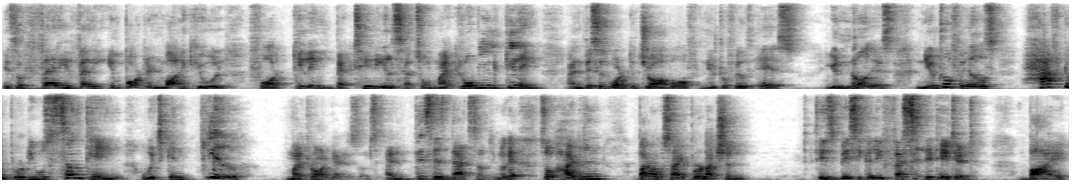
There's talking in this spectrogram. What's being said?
is a very, very important molecule for killing bacterial cells. So microbial killing. And this is what the job of neutrophils is. You know this. Neutrophils have to produce something which can kill microorganisms. And this is that something, okay? So hydrogen peroxide production is basically facilitated by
